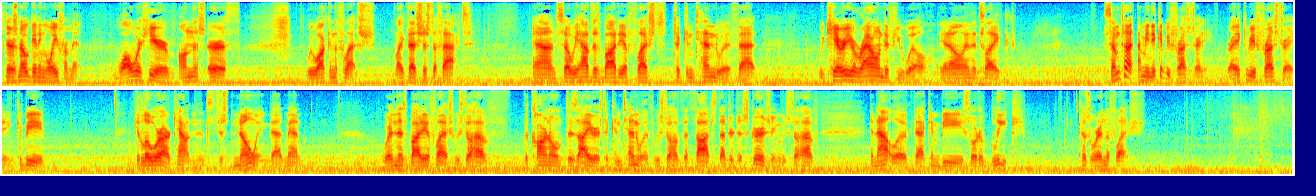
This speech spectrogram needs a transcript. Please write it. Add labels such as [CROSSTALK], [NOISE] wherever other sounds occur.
there's no getting away from it. While we're here on this earth we walk in the flesh. Like that's just a fact. And so we have this body of flesh to contend with that we carry around if you will you know? And it's like sometimes i mean it could be frustrating right? It could be frustrating. It could be it could lower our countenance just knowing that man we're in this body of flesh. We still have the carnal desires to contend with. We still have the thoughts that are discouraging. We still have an outlook that can be sort of bleak because we're in the flesh.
